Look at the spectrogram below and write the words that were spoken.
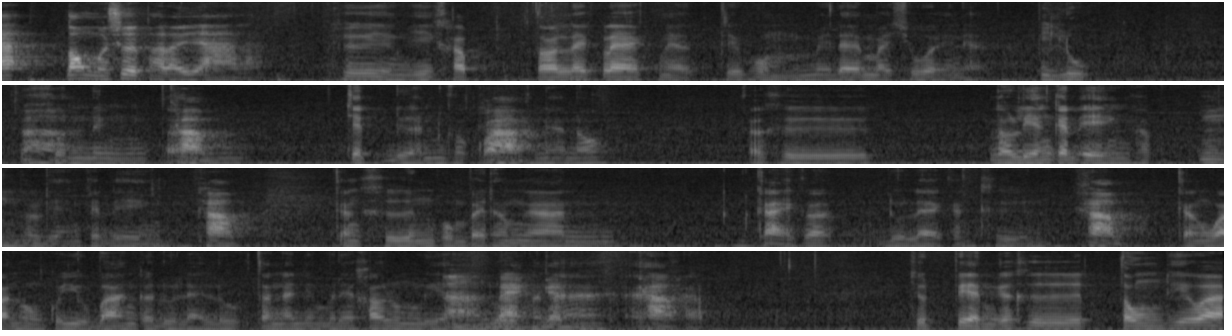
ละต้องมาช่วยภรรยาละ คืออย่างนี้ครับ ตอนแรก ๆ เนี่ยที่ผมไม่ได้มาช่วยเนี่ยมีลูกอ่าคนหนึ่งตอครับนเจ็ดเดือนก็กคว่ารับๆเนี่ยเนาะก็คือเราเลี้ยงกันเองครับ อืม เราเลี้ยงกันเอง ครับ กลางคืนผมไปทำงานคุณไก่ก็ดูแลกลางคืน ครับ กลางวันผมก็อยู่บ้านก็ดูแลลูก ตอนนั้นยังไม่ได้เข้าโรงเรียนอ่าลูแบ่งกันอะนะครับอ่าจุดเปลี่ยนก็คือตรงที่ว่า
